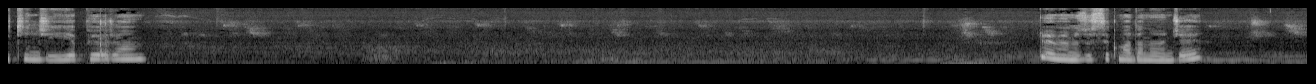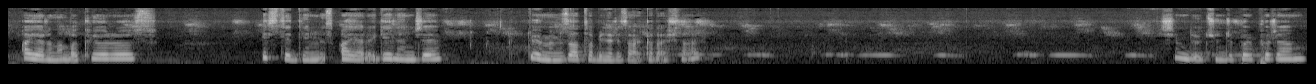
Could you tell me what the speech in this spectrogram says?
İkinciyi yapıyorum. Düğümümüzü sıkmadan önce ayarına bakıyoruz. İstediğimiz ayara gelince düğümümüzü atabiliriz arkadaşlar. Şimdi üçüncü pırpırım.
